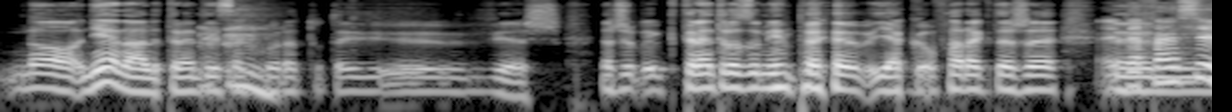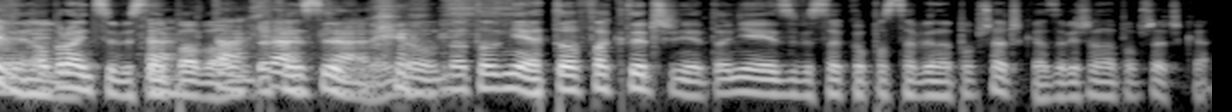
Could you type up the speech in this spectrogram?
No, nie, no, ale trend jest akurat tutaj, y, wiesz, znaczy trend rozumiem jako w charakterze defensywnym. obrońcy występował, tak, tak, defensywny. Tak, tak. No, no, to nie, to faktycznie, to nie jest wysoko postawiona poprzeczka, zawieszona poprzeczka.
